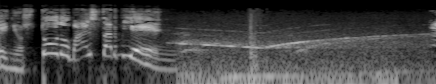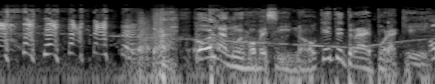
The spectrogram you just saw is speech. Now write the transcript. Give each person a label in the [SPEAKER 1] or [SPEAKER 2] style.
[SPEAKER 1] sueños. Todo va a estar bien.
[SPEAKER 2] Hola, nuevo vecino. ¿Qué te trae por aquí?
